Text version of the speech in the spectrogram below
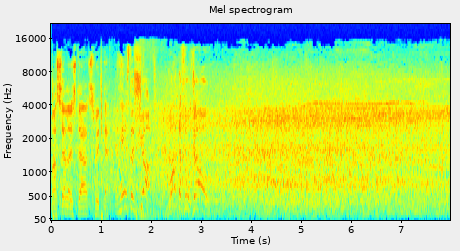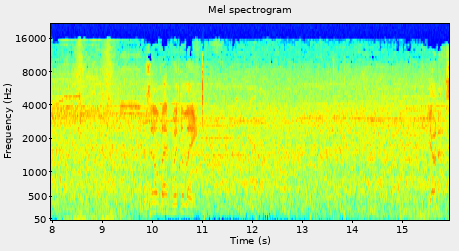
Marcelo starts with... Dan and here's the shot. Wonderful goal. Brazil then with the lead. Jonas.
